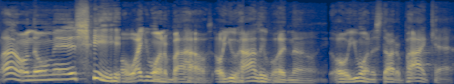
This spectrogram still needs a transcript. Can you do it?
I don't know, man. Shit. Oh, why you want to buy a house? Oh, you Hollywood now. Oh, you want to start a podcast.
